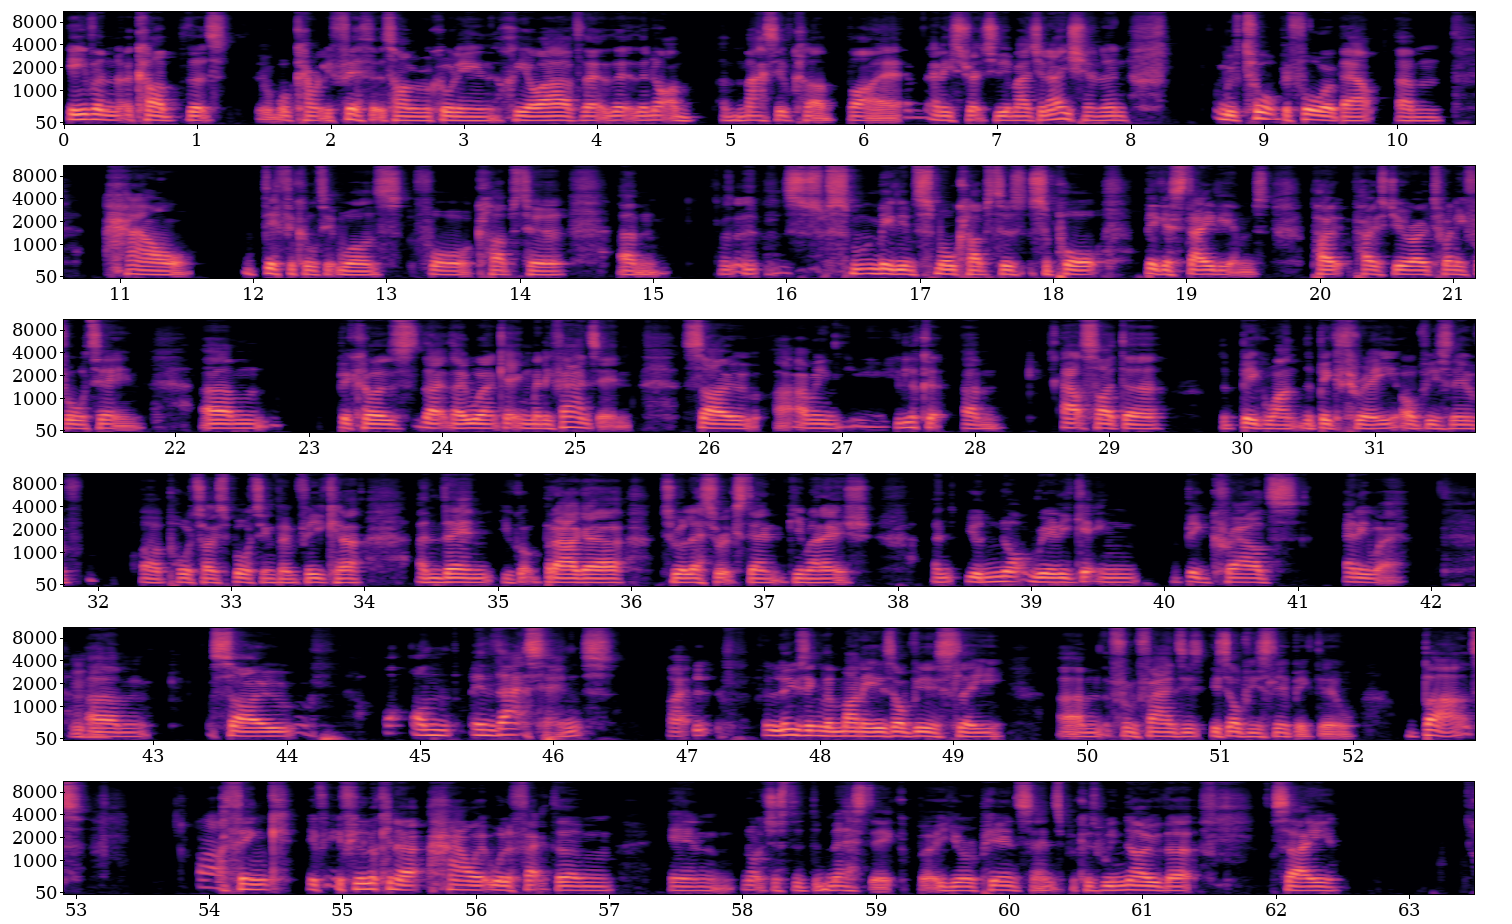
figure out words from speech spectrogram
even a club that's well currently fifth at the time of recording, Rio Ave. They're, they're not a, a massive club by any stretch of the imagination, and we've talked before about um, how difficult it was for clubs to um, medium small clubs to support bigger stadiums post Euro 2014 um, because they, they weren't getting many fans in. So I mean, you look at um, outside the the big one, the big three, obviously of uh, Porto, Sporting, Benfica, and then you've got Braga to a lesser extent, Guimarães, and you're not really getting big crowds anywhere. Mm-hmm. Um, so, on in that sense, like, losing the money is obviously um, from fans is, is obviously a big deal. But I think if if you're looking at how it will affect them in not just a domestic but a European sense, because we know that, say,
